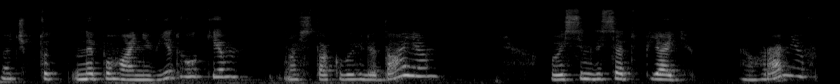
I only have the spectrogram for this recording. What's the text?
Начебто непогані відгуки. Ось так виглядає. Е, 75 грамів,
